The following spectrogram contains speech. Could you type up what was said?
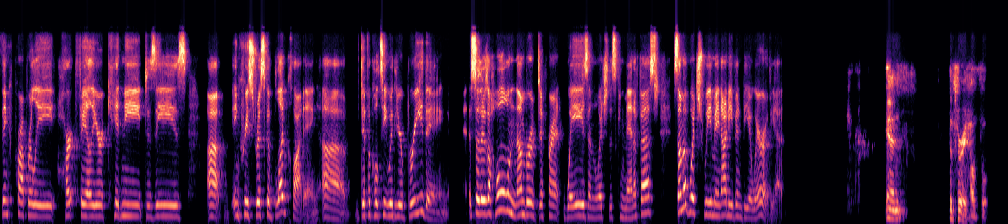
think properly, heart failure, kidney disease, uh, increased risk of blood clotting, uh, difficulty with your breathing, so there's a whole number of different ways in which this can manifest some of which we may not even be aware of yet. And that's very helpful.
